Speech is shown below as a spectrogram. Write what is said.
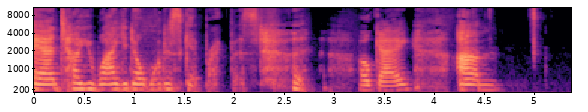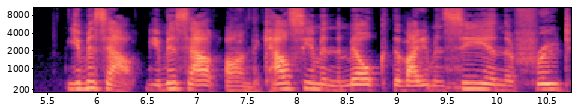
and tell you why you don't want to skip breakfast. okay? Um, you miss out. You miss out on the calcium in the milk, the vitamin C in the fruit,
